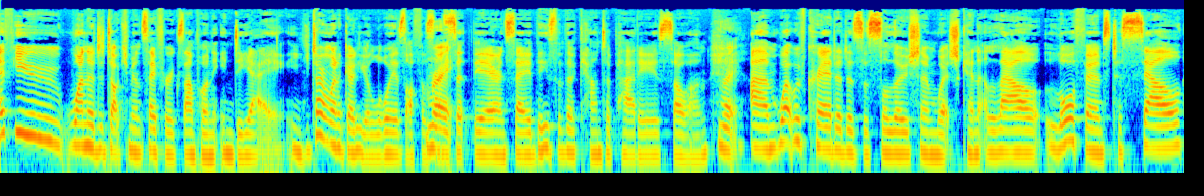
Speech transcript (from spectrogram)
if you wanted to document, say, for example, an NDA, you don't want to go to your lawyer's office Right. and sit there and say, these are the counterparties, so on. Right. Um, what we've created is a solution which can allow law firms to sell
